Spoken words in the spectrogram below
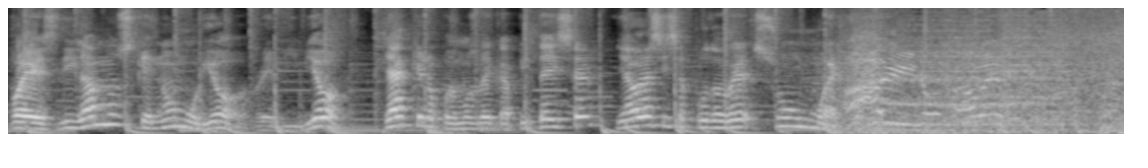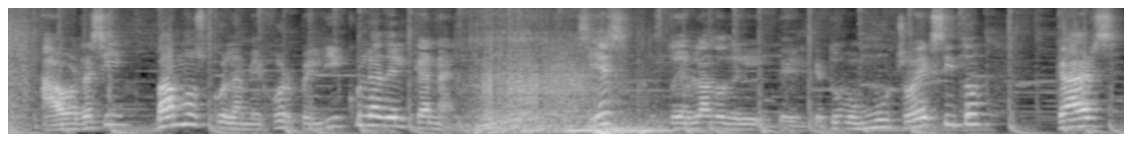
Pues digamos que no murió, revivió, ya que lo podemos ver Capitazer y ahora sí se pudo ver su muerte. ¡Ay, no Ahora sí, vamos con la mejor película del canal. Así es, estoy hablando del, que tuvo mucho éxito, Cars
